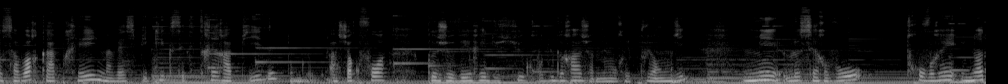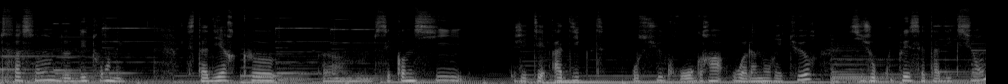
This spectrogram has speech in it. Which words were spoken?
faut savoir qu'après, il m'avait expliqué que c'était très rapide. Donc, à chaque fois que je verrais du sucre ou du gras, je n'en aurais plus envie. Mais le cerveau trouverait une autre façon de détourner. C'est-à-dire que euh, c'est comme si j'étais addict au sucre ou au gras ou à la nourriture. Si je coupais cette addiction,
